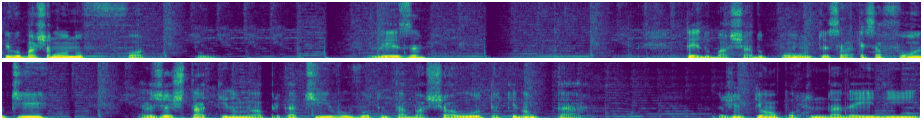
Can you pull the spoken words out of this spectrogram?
eu vou baixar monofoto, beleza? Tendo baixado o ponto, essa, essa fonte ela já está aqui no meu aplicativo. Vou tentar baixar outra que não está. A gente tem uma oportunidade aí de.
